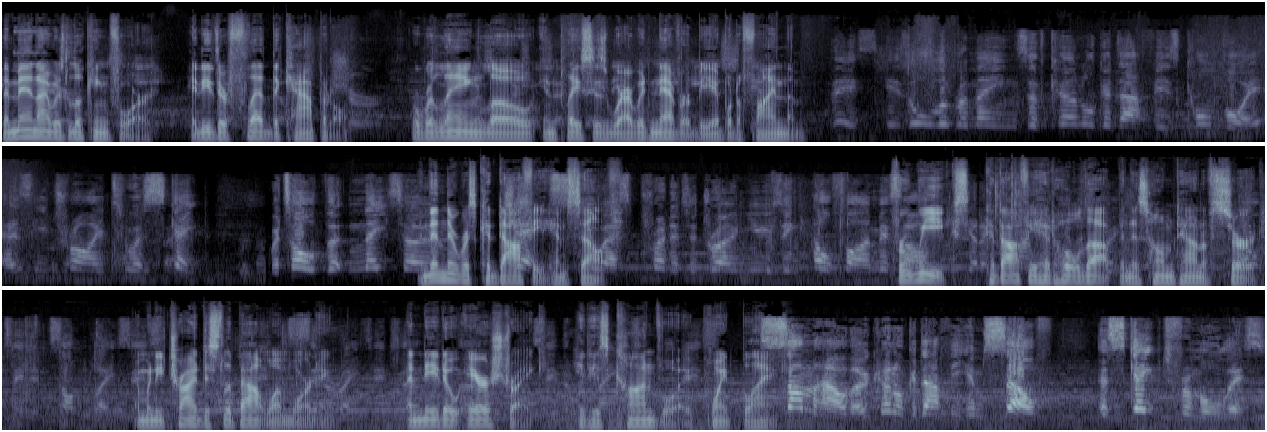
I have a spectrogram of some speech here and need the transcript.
The men I was looking for had either fled the capital or were laying low in places where I would never be able to find them. This is all that remains of Colonel Gaddafi's convoy as he tried to escape. We're told that NATO And then there was Gaddafi himself. US Predator drone using Hellfire For weeks, Gaddafi had holed up in his hometown of Sirte. And when he tried to slip out one morning, a NATO airstrike hit his convoy point blank. Somehow, though, Colonel Gaddafi himself escaped from all this.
